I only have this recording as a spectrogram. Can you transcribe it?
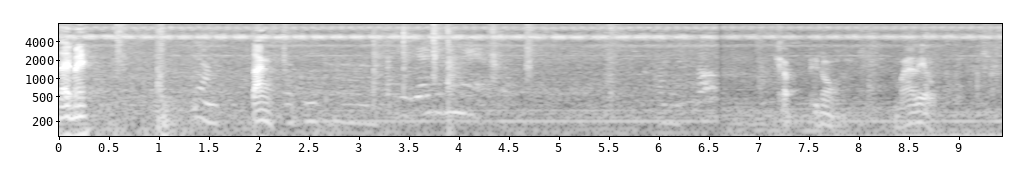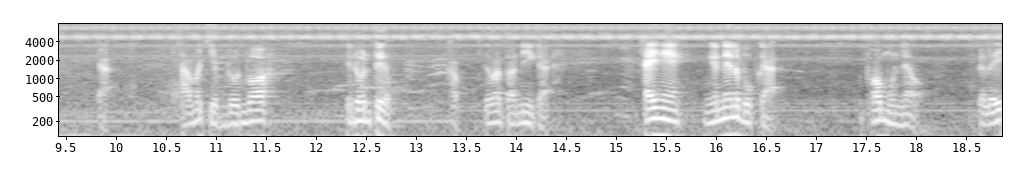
ได้ไหมยังตังค์ สวัสดีค่ะ ครับพี่น้องมาแล้วจะถา มว่าเก็บโดนบ่จะโดนเติบครับ แต่ว่าตอนนี้กะใครเนี่ยเงินในระบบกะพอหมุนแล้ว ก็เลย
